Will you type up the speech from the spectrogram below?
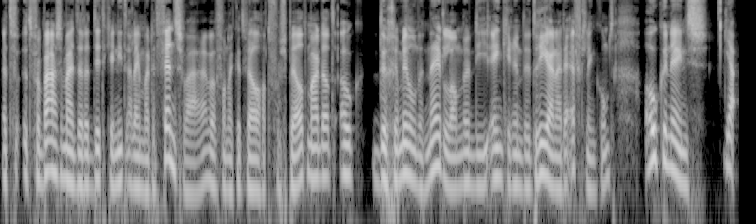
Het, het verbaasde mij dat het dit keer niet alleen maar de fans waren, waarvan ik het wel had voorspeld, maar dat ook de gemiddelde Nederlander, die één keer in de drie jaar naar de Efteling komt, ook ineens Ja.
